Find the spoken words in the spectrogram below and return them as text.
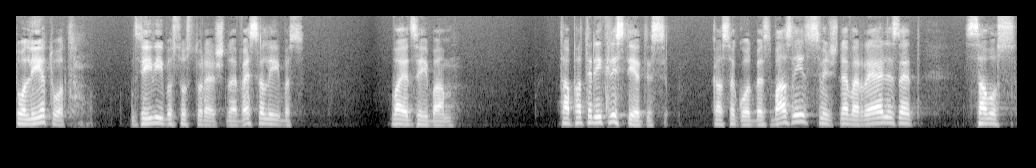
to lietot dzīvības uzturēšanai, veselības vajadzībām? Tāpat arī kristietis, kā sakot, bez baznīcas viņš nevar realizēt savus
